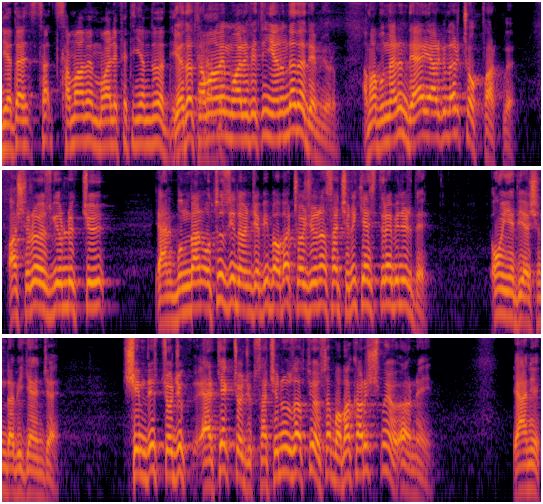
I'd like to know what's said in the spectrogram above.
Ya da tamamen muhalefetin yanında da değil. Ya da tamamen muhalefetin yanında da demiyorum. Ama bunların değer yargıları çok farklı. Aşırı özgürlükçü. Yani bundan 30 yıl önce bir baba çocuğuna saçını kestirebilirdi. 17 yaşında bir gence. Şimdi çocuk, erkek çocuk saçını uzatıyorsa baba karışmıyor örneğin. Yani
